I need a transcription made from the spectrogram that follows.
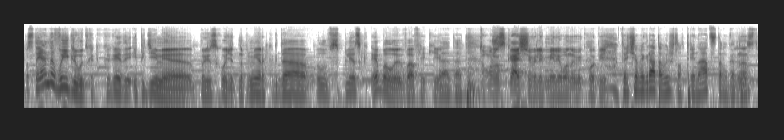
постоянно выигрывают, как какая-то эпидемия происходит. Например, когда был всплеск Эболы в Африке, да, да, да. тоже скачивали миллионами копий. Причем игра-то вышла в 2013 году. В 2013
